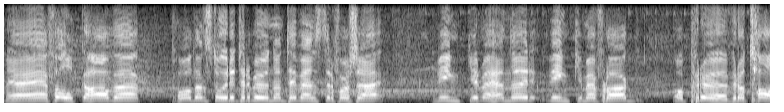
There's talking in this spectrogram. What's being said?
med folkehavet på den store tribunen til venstre for seg. Vinker med hender, vinker med flagg og prøver å ta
